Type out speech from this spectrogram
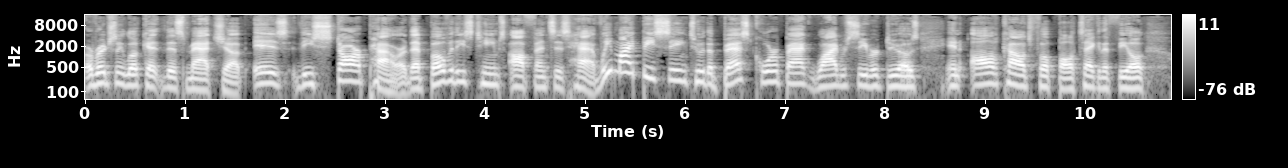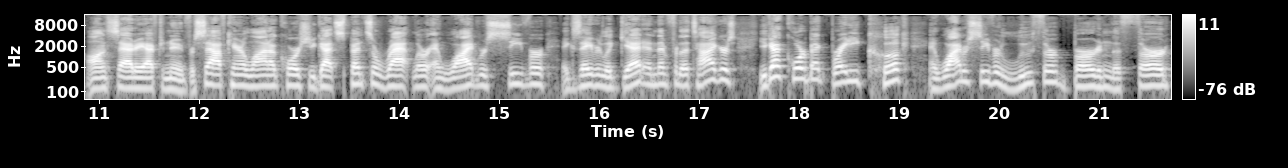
originally look at this matchup is the star power that both of these teams' offenses have. We might be seeing two of the best quarterback wide receiver duos in all of college football taking the field on Saturday afternoon. For South Carolina, of course, you got Spencer Rattler and wide receiver Xavier Legette. And then for the Tigers, you got quarterback Brady Cook and wide receiver Luther Burden III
